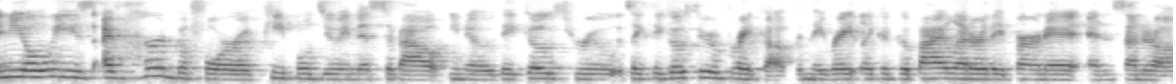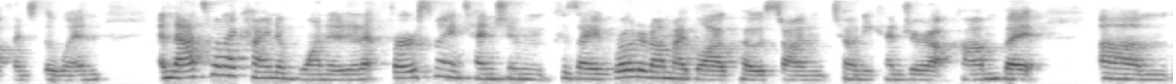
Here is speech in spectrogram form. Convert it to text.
And you always i've heard before of people doing this about you know they go through it's like they go through a breakup and they write like a goodbye letter they burn it and send it off into the wind. And that's what I kind of wanted. And at first, my intention, because I wrote it on my blog post on tonykendra.com, but um,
